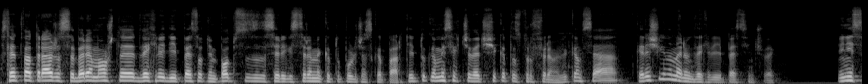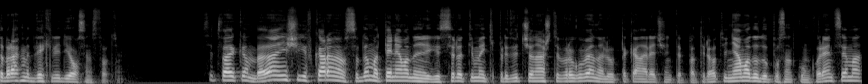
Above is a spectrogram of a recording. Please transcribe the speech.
След това трябваше да съберем още 2500 подписа, за да се регистрираме като политическа партия. И тук мислех, че вече ще катастрофираме. Викам сега, къде ще ги намерим 2500 човек? И ние събрахме 2800. След това бе, да, ние ще ги вкараме в съда, но те няма да ни регистрират, имайки предвид, че нашите врагове, нали, от така наречените патриоти, няма да допуснат конкуренция, ама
